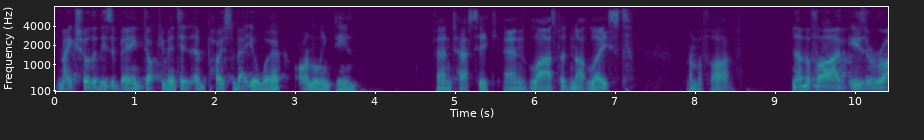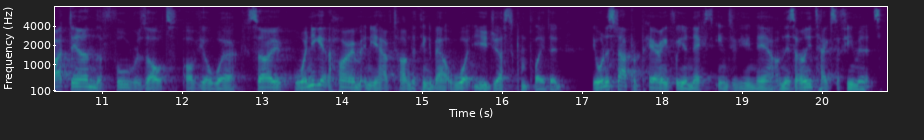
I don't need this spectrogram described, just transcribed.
Make sure that these are being documented and post about your work on LinkedIn. Fantastic. And last but not least, number five. Number five is write down the full results of your work. So when you get home and you have time to think about what you just completed, you want to start preparing for your next interview now. And this only takes a few minutes.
